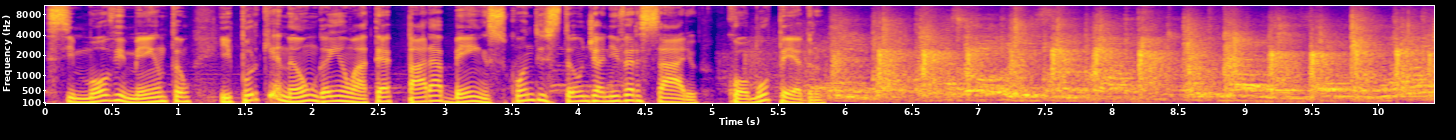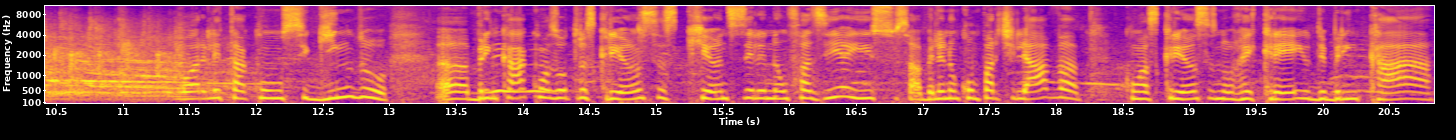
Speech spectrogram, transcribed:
se movimentam e, por que não, ganham até parabéns quando estão de aniversário, como o Pedro. Agora ele está conseguindo uh, brincar com as outras crianças que antes ele não fazia isso, sabe? Ele não compartilhava com as crianças no recreio de brincar,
